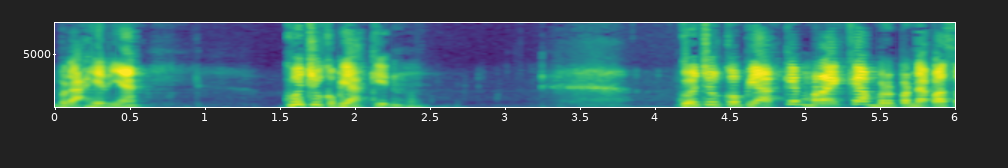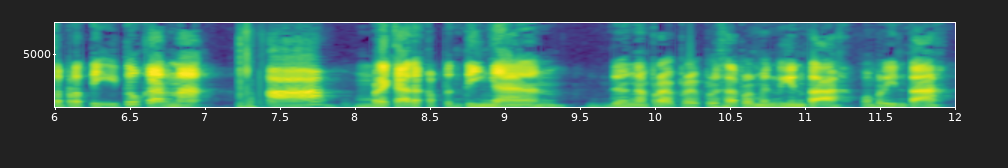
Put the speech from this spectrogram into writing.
berakhirnya, gue cukup yakin. Gue cukup yakin mereka berpendapat seperti itu karena A, mereka ada kepentingan dengan proyek-proyek pemerintah, pemerintah.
